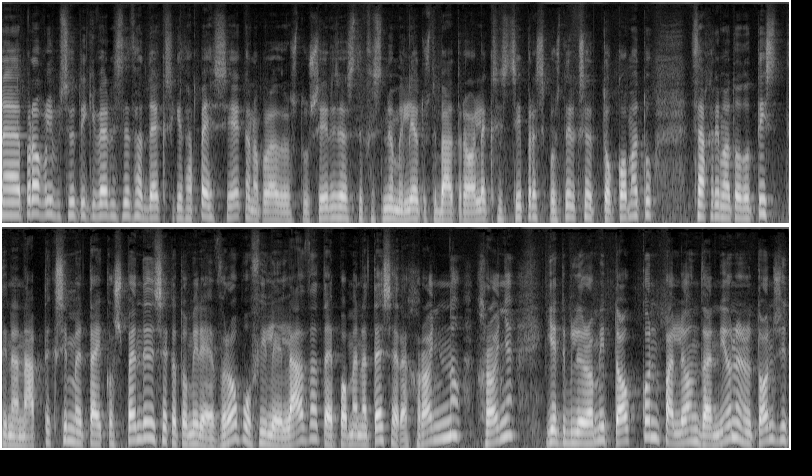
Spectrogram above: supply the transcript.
ε, πρόβλεψη ότι η κυβέρνηση δεν θα αντέξει και θα πέσει έκανε ο πρόεδρος του ΣΥΡΙΖΑ στη χθεσινή ομιλία του στην Πάτρα. Ο Αλέξης Τσίπρας υποστήριξε ότι το κόμμα του θα χρηματοδοτήσει την ανάπτυξη με τα 25 δισεκατομμύρια ευρώ που οφείλει η Ελλάδα τα επόμενα τέσσερα χρόνια για την πληρωμή τόκων παλαιών δανείων, ενώ τόνισε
